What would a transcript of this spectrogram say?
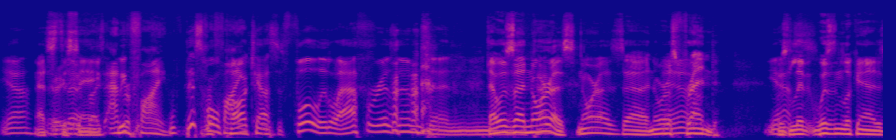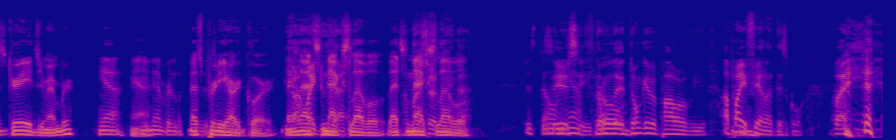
Yeah, That's the that. saying. Advice. And We- refine. This whole Refine, podcast too. is full of little aphorisms and That was uh, Nora's. Nora's uh, Nora's Yeah. friend Yes. was live, wasn't looking at his grades. Remember? yeah, Yeah, You never looked. That's at pretty hardcore. Yeah, And that's next that. level. That's I might next level. that. Just don't Seriously, yeah, throw, don't, don't give it power over you. I'll Mm. probably fail at this goal, but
